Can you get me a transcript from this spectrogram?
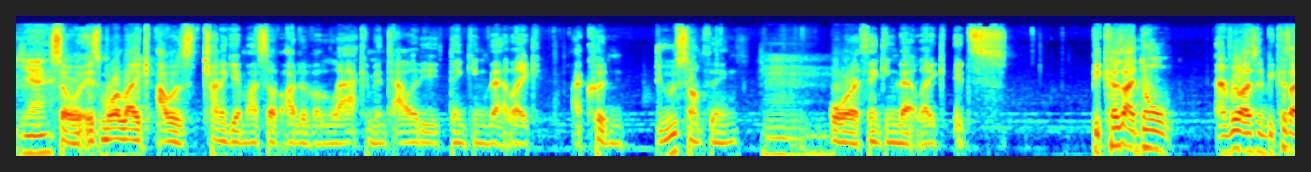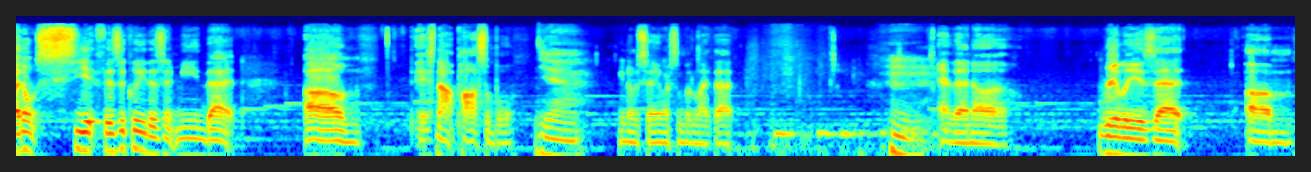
Yeah. So it's more like I was trying to get myself out of a lack mentality, thinking that like I couldn't do something, mm. or thinking that like it's because I don't. I'm realizing because I don't see it physically doesn't mean that um it's not possible. Yeah. You know what I'm saying, or something like that. Hmm. And then uh really is that um,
